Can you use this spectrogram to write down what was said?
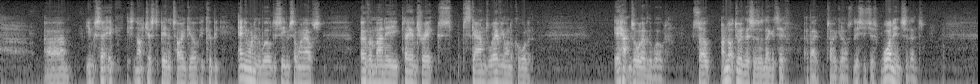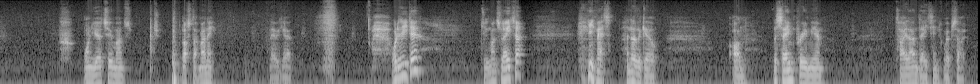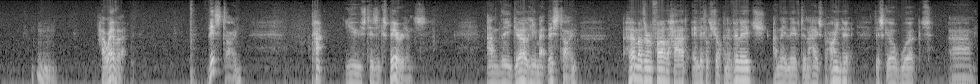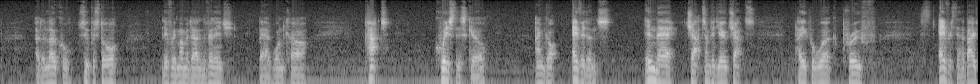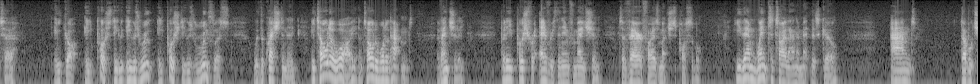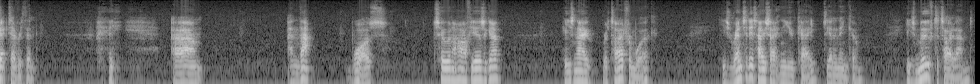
Um, you can say it, it's not just being a Thai girl, it could be anyone in the world deceiving someone else over money, playing tricks, scams, whatever you want to call it. It happens all over the world. So I'm not doing this as a negative about Thai girls. This is just one incident. One year, two months, lost that money. There we go. What did he do? Two months later, he met another girl on the same premium Thailand dating website. Hmm. However, this time, Pat used his experience and the girl he met this time her mother and father had a little shop in a village and they lived in a house behind it. This girl worked um, at a local superstore lived with mum and dad in the village. They had one car. Pat quizzed this girl and got evidence in their chats and video chats paperwork proof everything about her he got he pushed he, he was he pushed he was ruthless with the questioning. He told her why and told her what had happened eventually but he pushed for everything information to verify as much as possible. He then went to Thailand and met this girl and double checked everything. Um, and that was two and a half years ago He's now retired from work. He's rented his house out in the UK to get an income. He's moved to Thailand.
